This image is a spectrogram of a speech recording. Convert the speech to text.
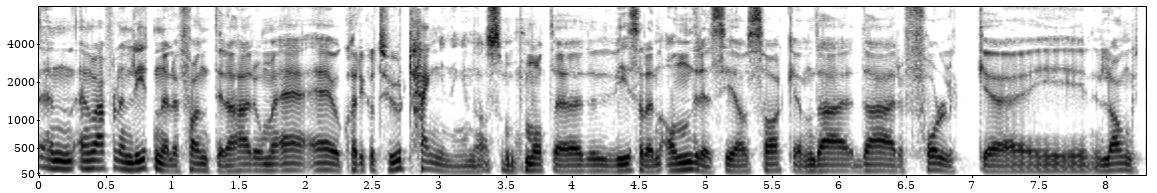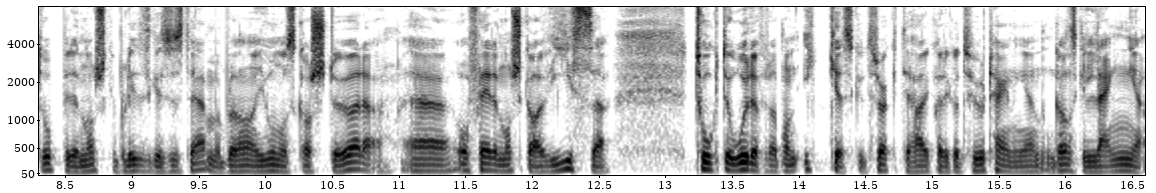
en, i hvert fall en liten elefant i det her rommet er, er jo karikaturtegningene som på en måte viser den andre sida av saken, der, der folk eh, langt opp i det norske politiske systemet, bl.a. Jonas Gahr Støre eh, og flere norske aviser, tok til orde for at man ikke skulle trykke de her karikaturtegningene ganske lenge.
